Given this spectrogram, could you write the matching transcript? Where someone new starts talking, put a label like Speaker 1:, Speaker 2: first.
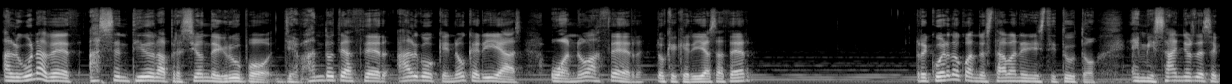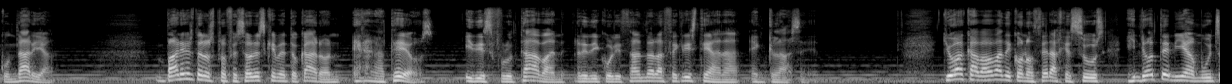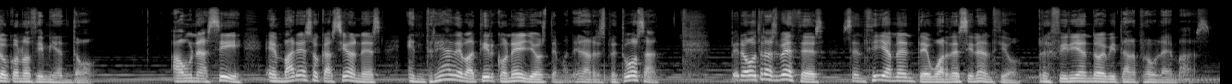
Speaker 1: ¿Alguna vez has sentido la presión de grupo llevándote a hacer algo que no querías o a no hacer lo que querías hacer? Recuerdo cuando estaba en el instituto, en mis años de secundaria. Varios de los profesores que me tocaron eran ateos y disfrutaban ridiculizando a la fe cristiana en clase. Yo acababa de conocer a Jesús y no tenía mucho conocimiento. Aún así, en varias ocasiones entré a debatir con ellos de manera respetuosa, pero otras veces sencillamente guardé silencio, prefiriendo evitar problemas.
